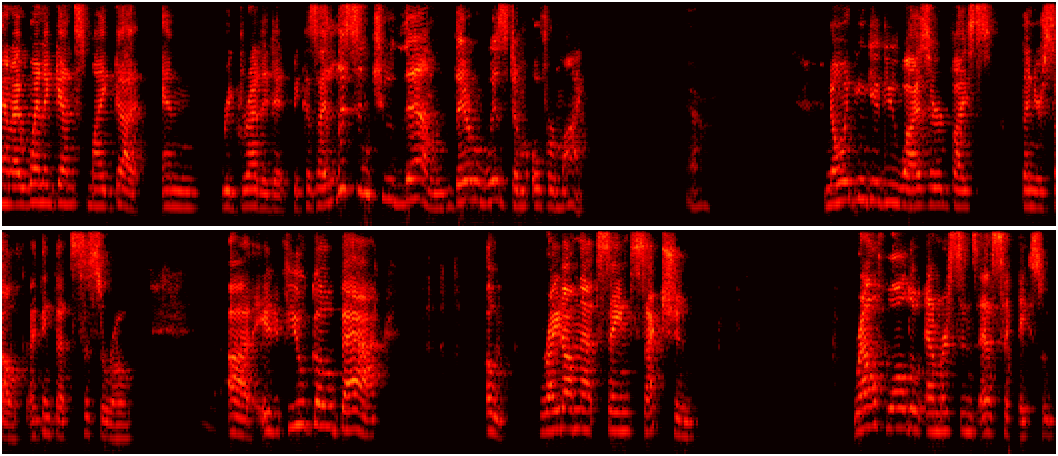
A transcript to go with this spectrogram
and I went against my gut and regretted it because I listened to them, their wisdom over mine. Yeah. No one can give you wiser advice than yourself. I think that's Cicero. Uh, if you go back, oh, right on that same section, Ralph Waldo Emerson's essay. So,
